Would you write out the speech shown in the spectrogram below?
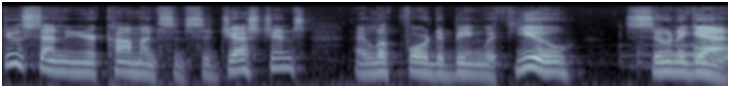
Do send in your comments and suggestions. I look forward to being with you soon again.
